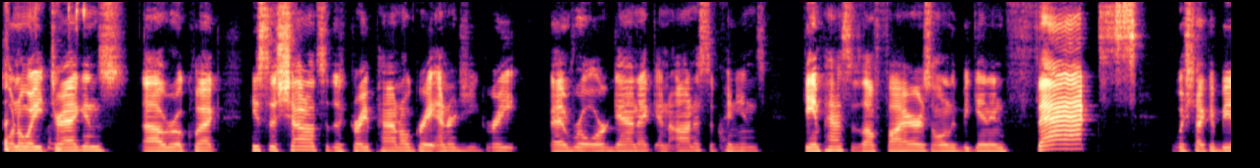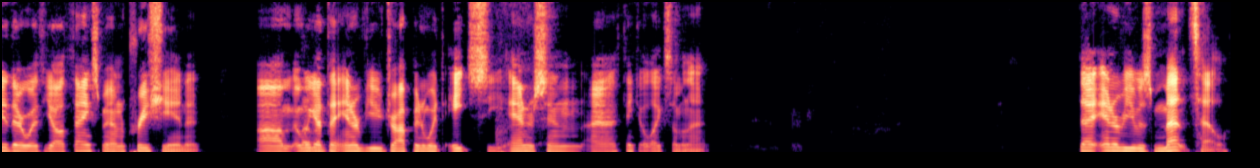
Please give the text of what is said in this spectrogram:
108 Dragons, uh, real quick. He says, shout out to this great panel, great energy, great, uh, real organic and honest opinions. Game Pass is on fire, it's only beginning. Facts! Wish I could be there with y'all. Thanks, man. Appreciate it. Um, and we got that interview dropping with H.C. Anderson. I think you'll like some of that. That interview was mental.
